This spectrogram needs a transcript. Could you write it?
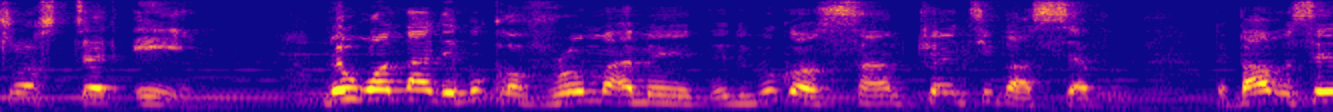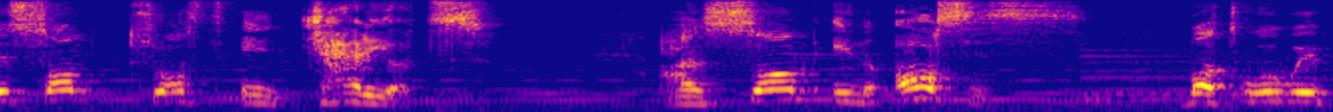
trusted in. No wonder the book of Romans, I mean the book of Psalm 20, verse 7, the Bible says some trust in chariots and some in horses, but we will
